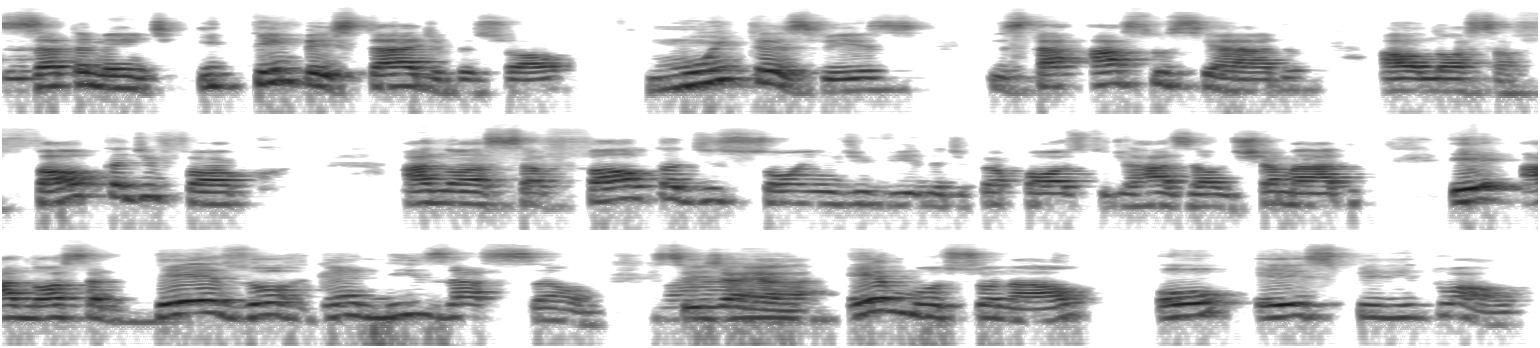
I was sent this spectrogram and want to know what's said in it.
Exatamente. E tempestade, pessoal, muitas vezes está associado à nossa falta de foco, à nossa falta de sonho, de vida, de propósito, de razão, de chamado e à nossa desorganização, Uau. seja ela emocional ou espiritual.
